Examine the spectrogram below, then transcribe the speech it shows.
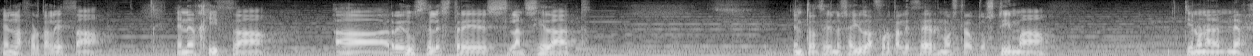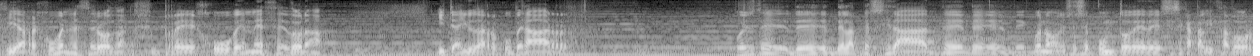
en la fortaleza, energiza, ah, reduce el estrés, la ansiedad. Entonces nos ayuda a fortalecer nuestra autoestima, tiene una energía rejuvenecedora, rejuvenecedora y te ayuda a recuperar pues de, la adversidad, de, bueno, es ese punto de, ese catalizador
